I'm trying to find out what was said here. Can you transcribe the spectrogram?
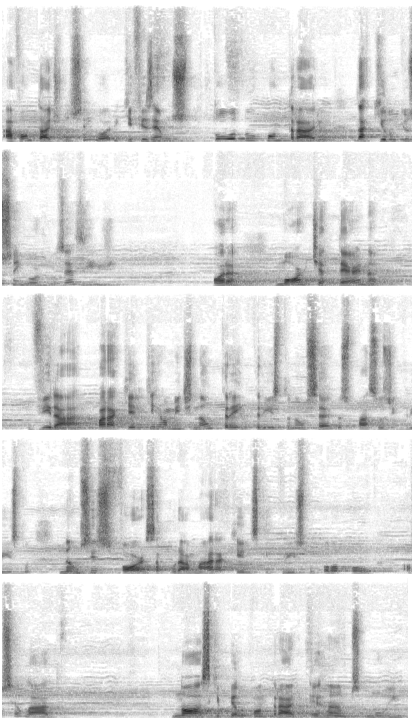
à vontade do Senhor e que fizemos todo o contrário daquilo que o Senhor nos exige. Ora, morte eterna virá para aquele que realmente não crê em Cristo, não segue os passos de Cristo, não se esforça por amar aqueles que Cristo colocou ao seu lado. Nós que, pelo contrário, erramos muito,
